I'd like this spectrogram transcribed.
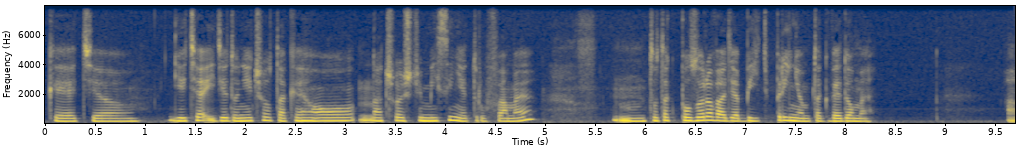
keď a, dieťa ide do niečoho takého, na čo ešte my si netrúfame, to tak pozorovať a byť pri ňom tak vedome. A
